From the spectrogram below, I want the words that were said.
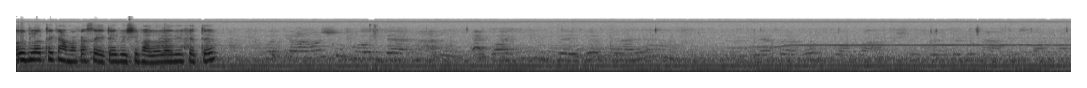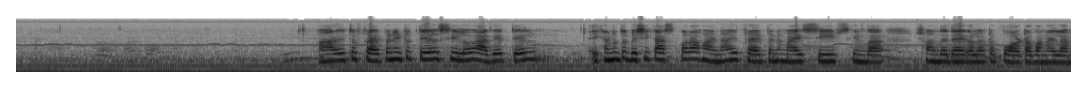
ওইগুলো থেকে আমার কাছে এটাই বেশি ভালো লাগে খেতে। আর এই তো ফ্রাই প্যানে একটু তেল ছিল, আগে তেল, এখানে তো বেশি কাজ করা হয় না, এই ফ্রাই প্যানে মায়ের চিপস কিংবা সন্ধ্যা দেখা গেলো একটা পরোটা বানাইলাম।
